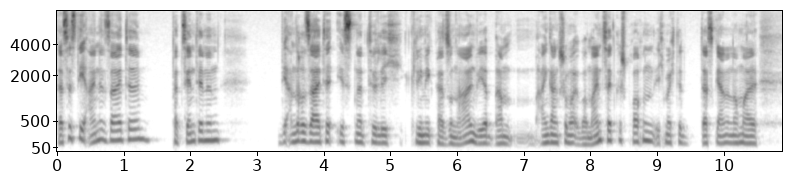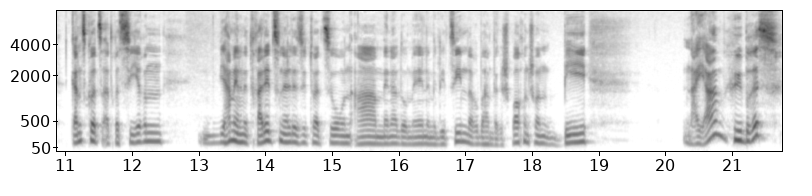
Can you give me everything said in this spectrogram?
Das ist die eine Seite, Patientinnen. Die andere Seite ist natürlich Klinikpersonal. Wir haben eingangs schon mal über Mindset gesprochen. Ich möchte das gerne nochmal ganz kurz adressieren. Wir haben ja eine traditionelle Situation. A, Männerdomäne, Medizin, darüber haben wir gesprochen schon. B, naja, Hybris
